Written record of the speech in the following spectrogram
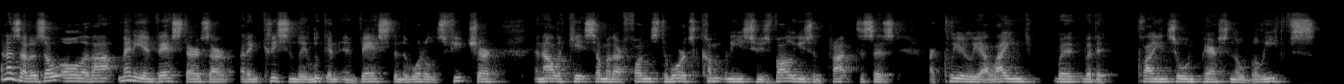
and as a result, all of that, many investors are, are increasingly looking to invest in the world's future and allocate some of their funds towards companies whose values and practices are clearly aligned with, with the client's own personal beliefs.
